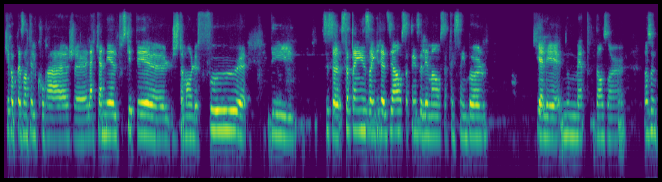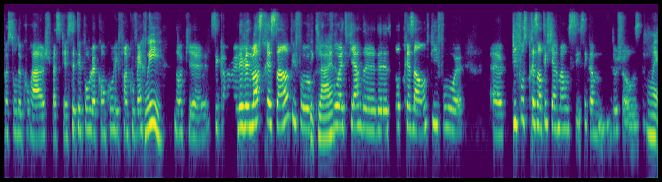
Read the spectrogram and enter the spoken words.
qui représentaient le courage, la cannelle, tout ce qui était justement le feu, des, certains ingrédients ou certains éléments ou certains symboles qui allait nous mettre dans, un, dans une posture de courage parce que c'était pour le concours Les Francs ouverts. Oui. Donc, euh, c'est comme un événement stressant, puis il faut, faut, être fier de, de ce présente, puis il faut, euh, euh, puis il faut se présenter fièrement aussi. C'est comme deux choses. Oui.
